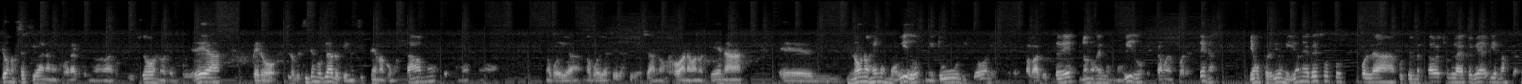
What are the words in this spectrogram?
yo no sé si van a mejorar con una nueva constitución, no tengo idea, pero lo que sí tengo claro es que en el sistema como estábamos, no podía, no podía ser así. O sea, nos roban a manos llenas, eh, no nos hemos movido, ni tú, ni yo, ni los papás de ustedes, no nos hemos movido, estamos en cuarentena y hemos perdido millones de pesos por, la, porque el mercado ha hecho que la FPA pierdan plata.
